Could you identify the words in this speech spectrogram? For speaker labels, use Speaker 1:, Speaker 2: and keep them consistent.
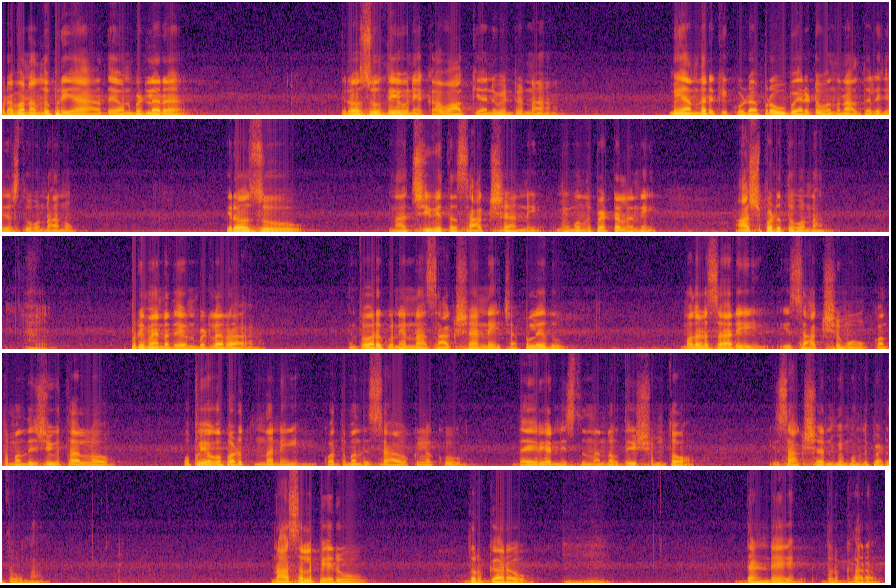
Speaker 1: ప్రభనందు ప్రియ దేవుని బిడ్డలారా ఈరోజు దేవుని యొక్క వాక్యాన్ని వింటున్న మీ అందరికీ కూడా ప్రభు పేరట వందనాలు తెలియజేస్తూ ఉన్నాను. ఈరోజు నా జీవిత సాక్ష్యాన్ని మీ ముందు పెట్టాలని ఆశపడుతూ ఉన్నాను. ప్రియమైన దేవుని బిడ్డలారా ఇంతవరకు నేను నా సాక్ష్యాన్ని చెప్పలేదు. మొదటిసారి ఈ సాక్ష్యము కొంతమంది జీవితాల్లో ఉపయోగపడుతుందని కొంతమంది సేవకులకు ధైర్యాన్ని ఇస్తుందన్న ఉద్దేశంతో ఈ సాక్ష్యాన్ని మేము ముందు పెడుతూ ఉన్నాను. నా అసలు పేరు దుర్గారావు. దండే దుర్గారావు.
